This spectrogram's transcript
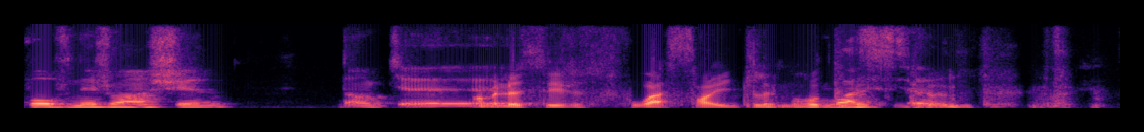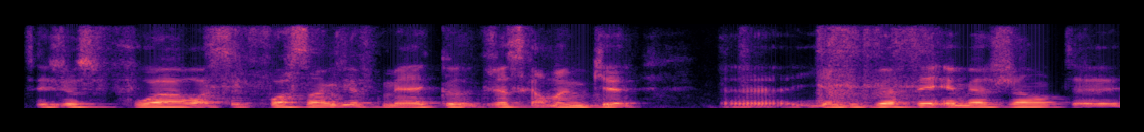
pour venir jouer en Chine. Donc. Euh, ah, mais là, c'est juste x5 le monde. Ouais, c'est juste x, ouais, c'est x5, mais écoute, reste quand même qu'il euh, y a une popularité émergente euh,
